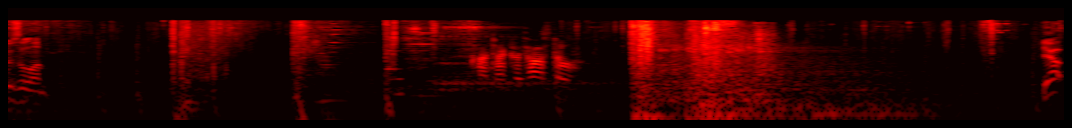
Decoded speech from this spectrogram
Out and bamboozle him. Contact with hostile. Yep.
